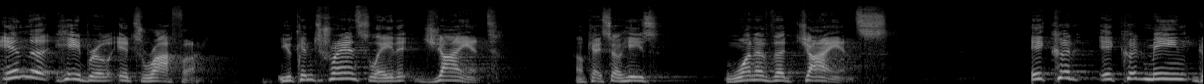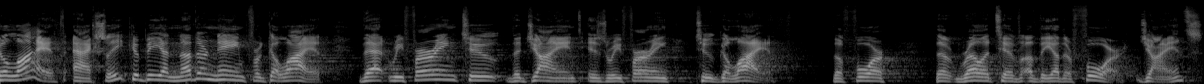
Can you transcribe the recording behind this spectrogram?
in the Hebrew, it's Rapha. You can translate it giant. Okay, so he's one of the giants. It could, it could mean Goliath, actually. It could be another name for Goliath that referring to the giant is referring to Goliath, the four, the relative of the other four giants.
